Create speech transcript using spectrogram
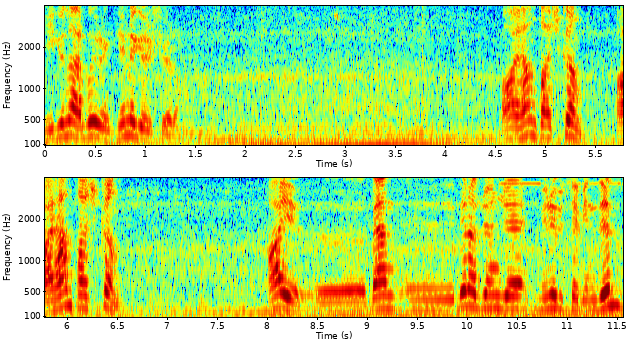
İyi günler buyurun. Kimle görüşüyorum? Ayhan Taşkın. Ayhan Taşkın. Hayır, e, ben e, biraz önce minibüse bindim.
